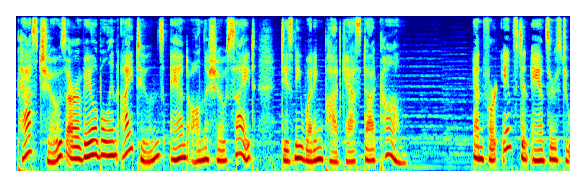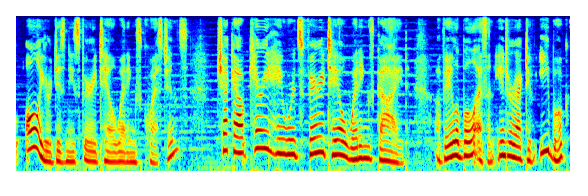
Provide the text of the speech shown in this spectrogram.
Past shows are available in iTunes and on the show site, DisneyWeddingPodcast.com. And for instant answers to all your Disney's Fairy Tale Weddings questions, check out Carrie Hayward's Fairy Tale Weddings Guide, available as an interactive ebook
